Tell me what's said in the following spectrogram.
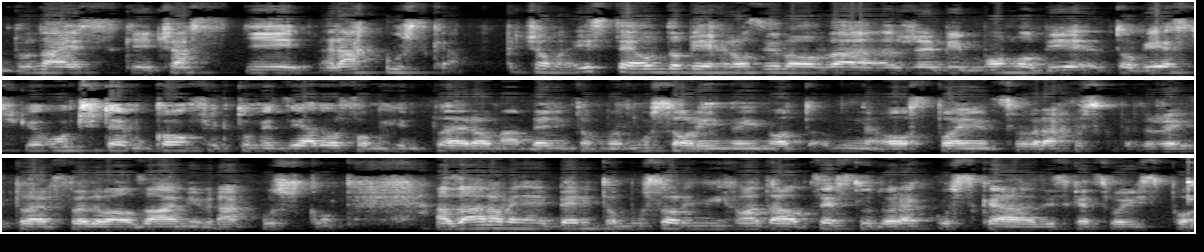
dunajskej časti Rakúska pričom isté obdobie hrozilo, že by mohlo to viesť k určitému konfliktu medzi Adolfom Hitlerom a Benitom Mussolinim o, o spojenectvu v Rakúsku, pretože Hitler sledoval zájmy v Rakúsku a zároveň aj Benito Mussolini hľadal cestu do Rakúska a získať svojich, spo,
